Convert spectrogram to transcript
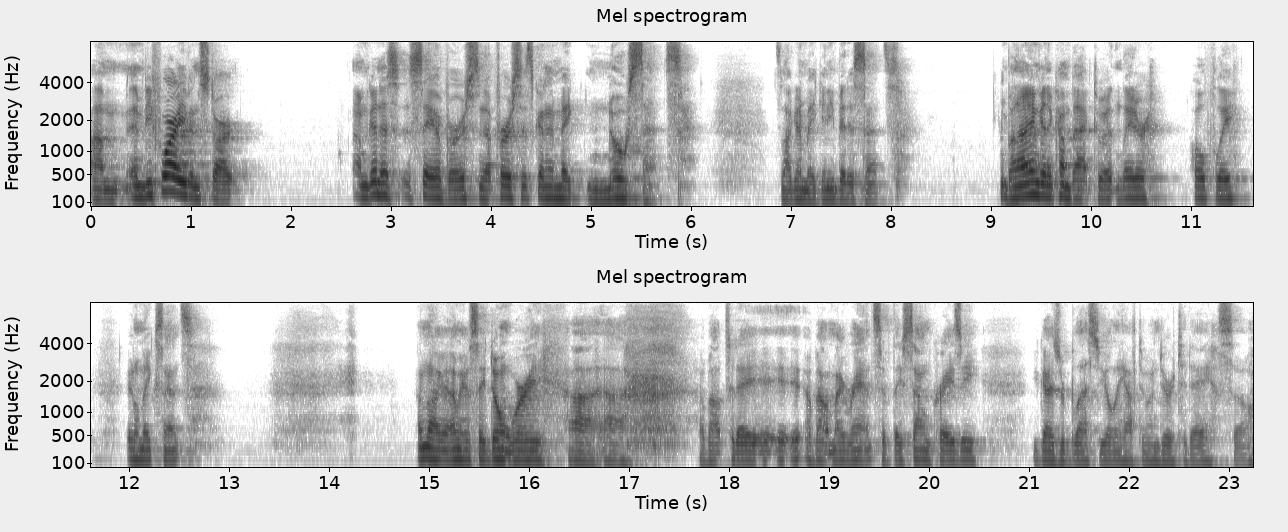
Um, and before I even start, I'm going to say a verse, and at first it's going to make no sense. It's not going to make any bit of sense. But I am going to come back to it, later, hopefully, it'll make sense. I'm not. I'm going to say, don't worry uh, uh, about today, it, it, about my rants. If they sound crazy, you guys are blessed. You only have to endure today. So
